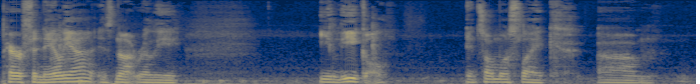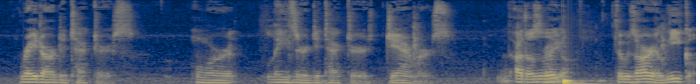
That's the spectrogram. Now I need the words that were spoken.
paraphernalia is not really illegal, it's almost like um, radar detectors or laser detectors, jammers. Are those Right. illegal? Those are illegal,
